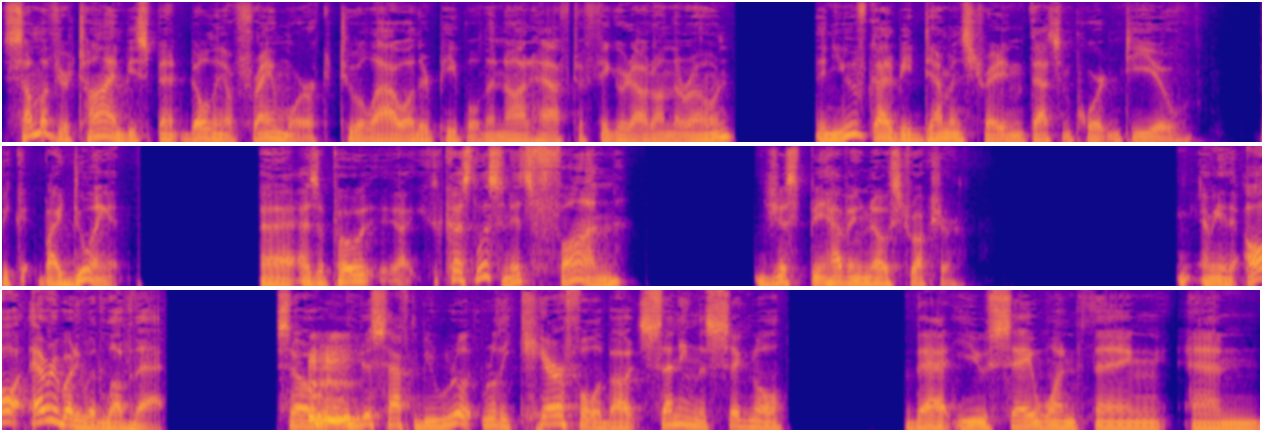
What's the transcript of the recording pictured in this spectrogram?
some of your time be spent building a framework to allow other people to not have to figure it out on their own, then you've got to be demonstrating that that's important to you by doing it. Uh, as opposed, because listen, it's fun just be having no structure. I mean, all everybody would love that. So mm-hmm. you just have to be really, really careful about sending the signal that you say one thing and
